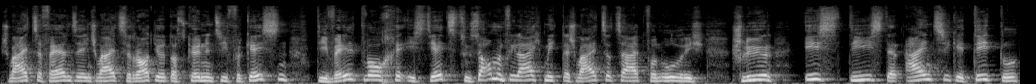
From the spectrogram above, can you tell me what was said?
Schweizer Fernsehen, Schweizer Radio, das können Sie vergessen. Die Weltwoche ist jetzt zusammen vielleicht mit der Schweizer Zeit von Ulrich Schlür ist dies der einzige Titel,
